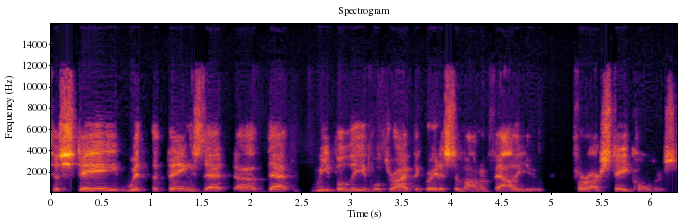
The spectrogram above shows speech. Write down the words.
to stay with the things that uh, that we believe will drive the greatest amount of value for our stakeholders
